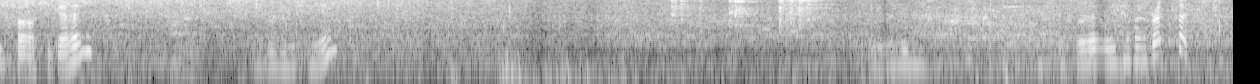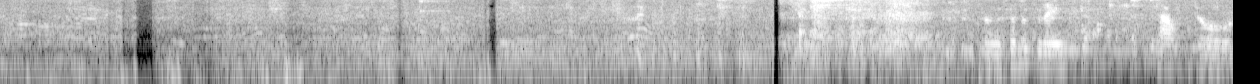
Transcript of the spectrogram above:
Too far to go. Around here. This is where we have our breakfast. There's a lovely outdoor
